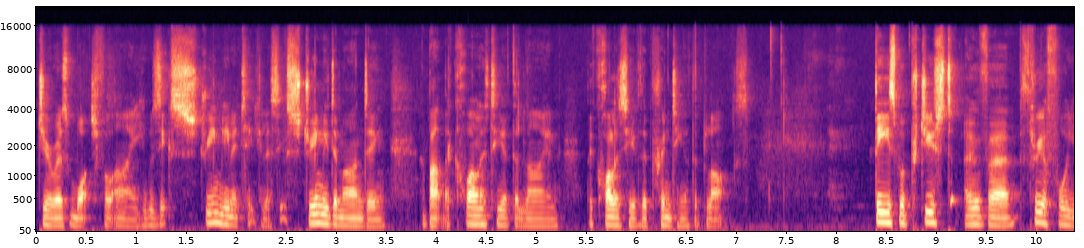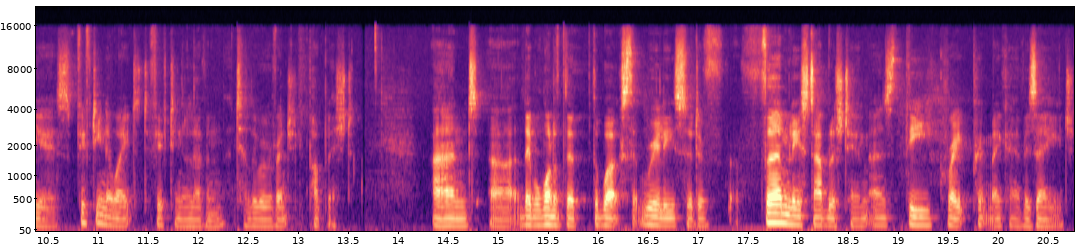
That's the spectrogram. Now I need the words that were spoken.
Dürer's watchful eye. He was extremely meticulous, extremely demanding about the quality of the line, the quality of the printing of the blocks. These were produced over three or four years, 1508 to 1511, until they were eventually published and uh, they were one of the, the works that really sort of firmly established him as the great printmaker of his age.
